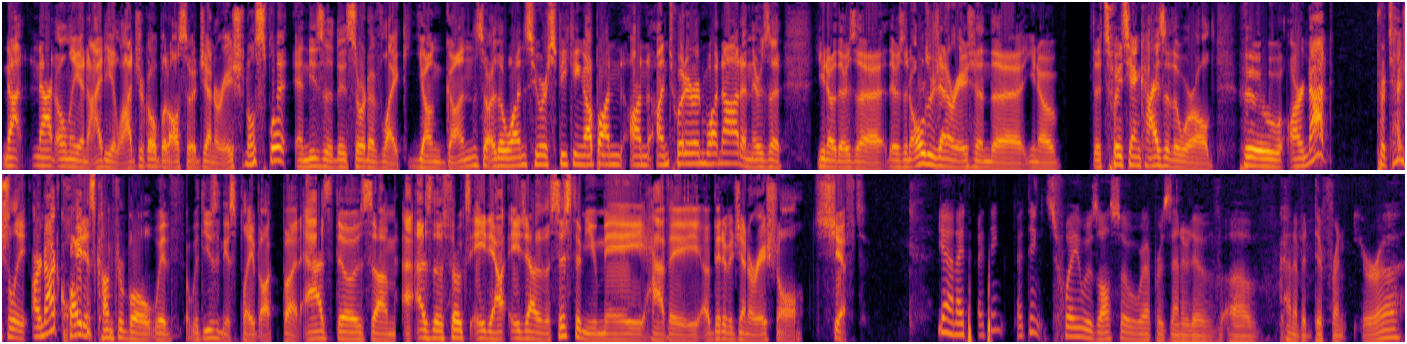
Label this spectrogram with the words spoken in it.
not not only an ideological but also a generational split, and these are the sort of like young guns are the ones who are speaking up on on on Twitter and whatnot. And there's a you know there's a there's an older generation, the you know the Cui Tiankais of the world, who are not potentially are not quite as comfortable with with using this playbook but as those um as those folks age out age out of the system you may have a, a bit of a generational shift Yeah, and I, I think I think Cui was also representative of kind of a different era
